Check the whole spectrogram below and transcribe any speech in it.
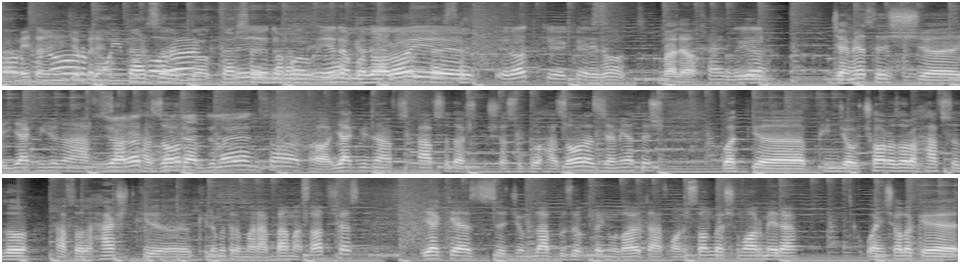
اینجا چهارمنار، برین. موی دکتر صاحب صاحب این منارای ایراد که که بله. جمعیتش یک میلیون و هفتصد هزار. یک میلیون هفت- هفتصد هزار از جمعیتش و اه، 54778 کی- کیلومتر مربع مساحتش است. یکی از جمله بزرگترین ولایت افغانستان به شمار میره و انشالله که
